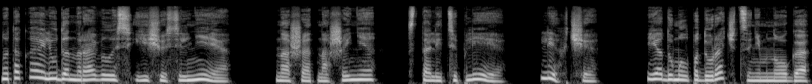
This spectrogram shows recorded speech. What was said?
Но такая Люда нравилась еще сильнее. Наши отношения стали теплее, легче. Я думал подурачиться немного,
